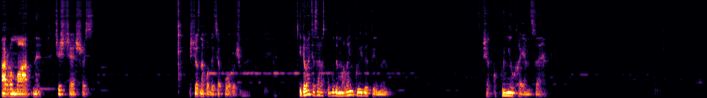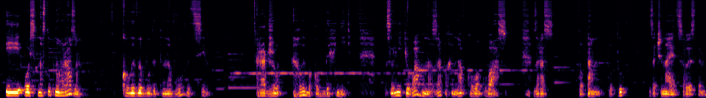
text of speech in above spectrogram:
ароматне чи ще щось, що знаходиться поруч. І давайте зараз побудемо маленькою дитиною. Спочатку понюхаємо це. І ось наступного разу, коли ви будете на вулиці, раджу глибоко вдихніть. Зверніть увагу на запахи навколо вас. Зараз то там, то тут починає свисти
